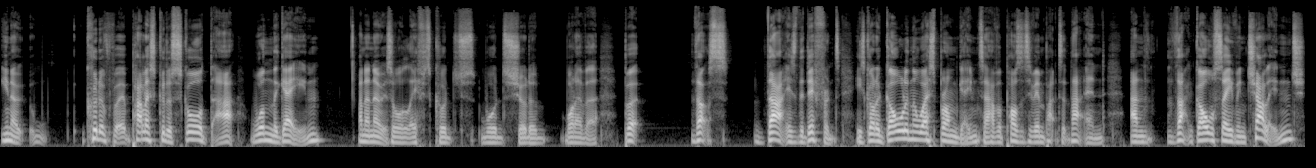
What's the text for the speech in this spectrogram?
you know, could have Palace could have scored that, won the game and I know it's all ifs, coulds, would, shoulda, whatever, but that's that is the difference. He's got a goal in the West Brom game to have a positive impact at that end, and that goal saving challenge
